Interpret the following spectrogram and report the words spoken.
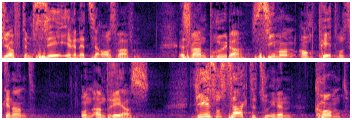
die auf dem See ihre Netze auswarfen. Es waren Brüder, Simon, auch Petrus genannt, und Andreas. Jesus sagte zu ihnen, kommt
